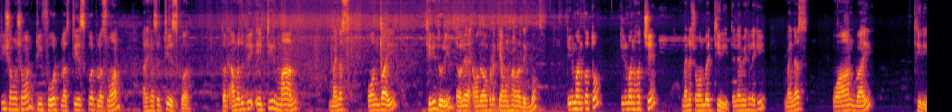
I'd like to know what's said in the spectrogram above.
টি সমান সমান T four plus T square plus one আর এখানে আছে টি স্কোয়ার তাহলে আমরা যদি এই টির মান মাইনাস ওয়ান বাই থ্রি ধরি, তাহলে আমাদের অঙ্কটা কেমন হয় আমরা দেখব। টির মান কত? টির মান হচ্ছে মাইনাস ওয়ান বাই থ্রি তাহলে আমি এখানে লিখি minus one by three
